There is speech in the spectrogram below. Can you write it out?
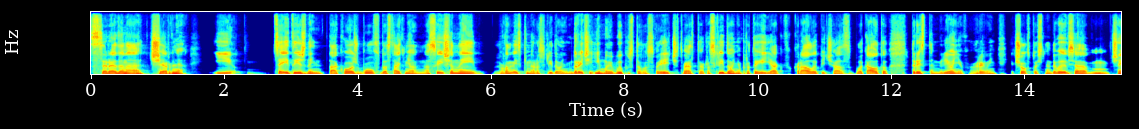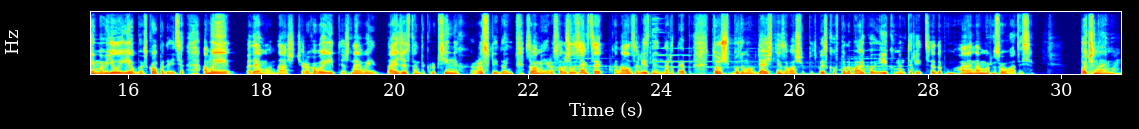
середина червня. І цей тиждень також був достатньо насичений журналістськими розслідуваннями. До речі, і ми випустили своє четверте розслідування про те, як вкрали під час блекауту 300 мільйонів гривень. Якщо хтось не дивився, you і обов'язково подивіться. А ми ведемо наш черговий тижневий дайджест антикорупційних розслідувань. З вами Ярослав Железняк, це канал Залізний Нардеп. Тож будемо вдячні за вашу підписку, вподобайку і коментарі. Це допомагає нам розвиватися. Починаємо.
